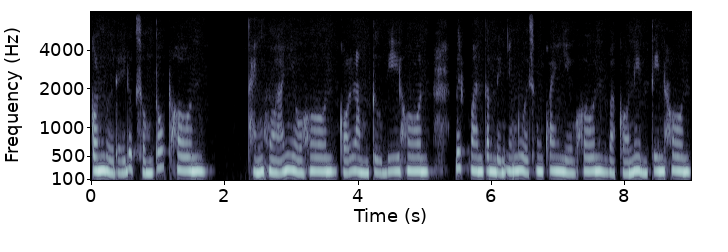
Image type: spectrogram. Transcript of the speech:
con người đấy được sống tốt hơn, thánh hóa nhiều hơn, có lòng từ bi hơn, biết quan tâm đến những người xung quanh nhiều hơn và có niềm tin hơn.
